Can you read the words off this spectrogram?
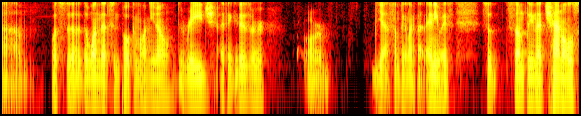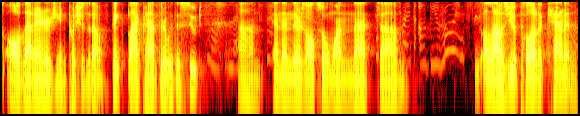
um, what's the the one that's in Pokemon? You know, the Rage, I think it is, or or yeah, something like that. Anyways, so something that channels all of that energy and pushes it out. Think Black Panther with his suit. Um, and then there's also one that um, allows you to pull out a cannon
